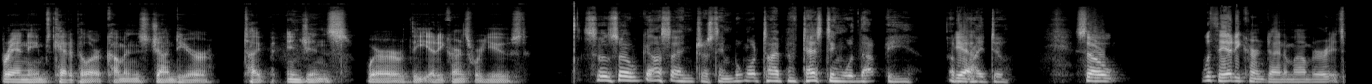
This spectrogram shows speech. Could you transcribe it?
brand names Caterpillar, Cummins, John Deere type engines, where the eddy currents were used. So, so that's interesting. But what type of testing would that be Yeah. applied to? So, with the eddy current dynamometer, it's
